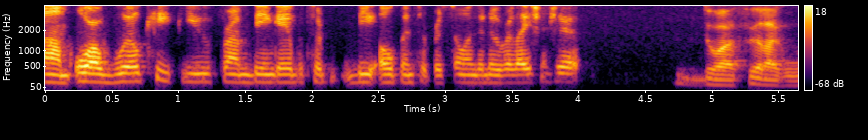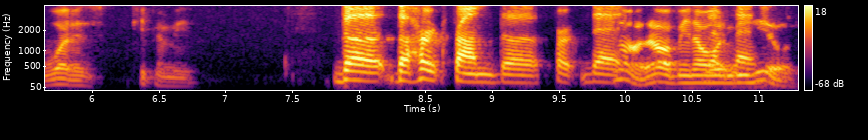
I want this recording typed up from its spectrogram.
um, or will keep you from being able to be open to pursuing a new relationship? Do i feel like what is keeping me the the hurt from the that no that would mean i wouldn't be healed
